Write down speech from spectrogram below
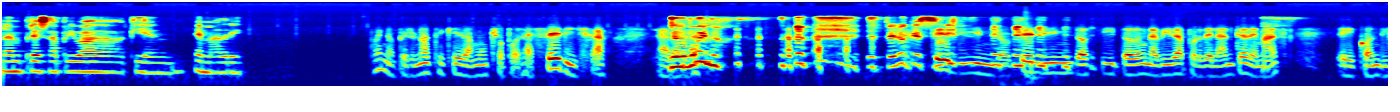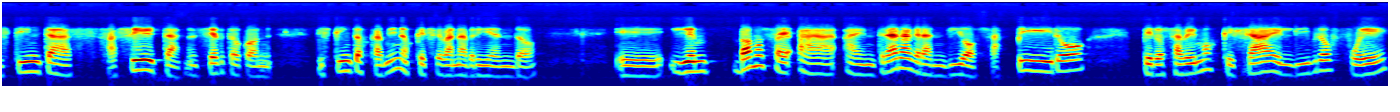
empresa privada aquí en, Madrid. Bueno, pero no te queda mucho por hacer, hija. no, bueno, espero que sí. Qué lindo, qué lindo, sí, toda una vida por delante, además, eh, con distintas facetas, ¿no es cierto? Con distintos caminos que se van abriendo. Eh, y vamos a, entrar a grandiosas, pero, pero sabemos que ya el libro fue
